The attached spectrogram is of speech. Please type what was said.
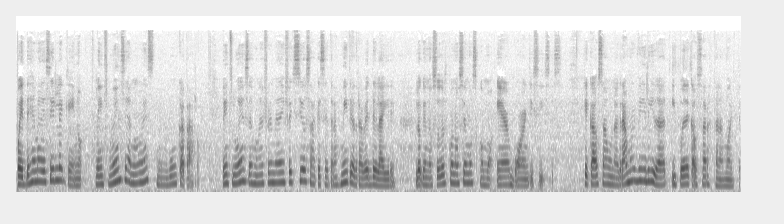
Pues déjeme decirle que no. La influenza no es ningún catarro. La influenza es una enfermedad infecciosa que se transmite a través del aire, lo que nosotros conocemos como airborne diseases, que causa una gran morbilidad y puede causar hasta la muerte.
